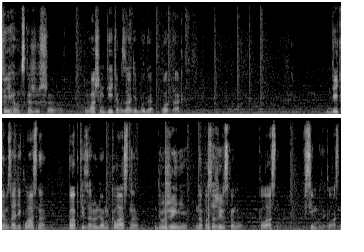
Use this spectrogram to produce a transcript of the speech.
то я вам скажу, що вашим дітям ззаді буде отак. Дітям ззаді класно, папки за рулем класно, дружині на пасажирському класно. Всім буде класно.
